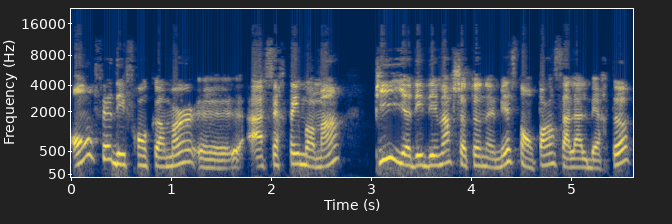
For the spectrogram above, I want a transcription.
ont fait des fronts communs euh, à certains moments, puis il y a des démarches autonomistes, on pense à l'Alberta,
